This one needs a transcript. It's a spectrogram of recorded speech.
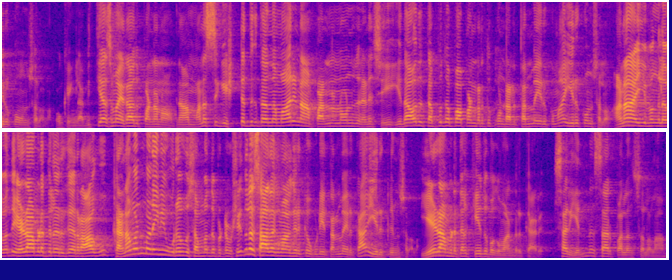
இருக்கும்னு சொல்லலாம். ஓகேங்களா? வித்தியாசமாக ஏதாவது பண்ணணும். நான் மனசுக்கு இஷ்டத்துக்கு தகுந்த மாதிரி நான் பண்ணணும்னு நினச்சி ஏதாவது தப்பு தப்பாக பண்ணுறதுக்கு உண்டான தன்மை இருக்குமா? இருக்கும்னு சொல்லலாம். ஆனால் இவங்களை வந்து ஏழாம் இடத்துல இருக்க ராகு கணவன் மனைவி உறவு சம்மந்தப்பட்ட விஷயத்தில் சாதகமாக இருக்கக்கூடிய தன்மை இருக்கா? இருக்குன்னு சொல்லலாம். ஏழாம் இடத்துல கேது பகவான் இருக்காரு. சார் என்ன சார் பலன் சொல்லலாம்?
